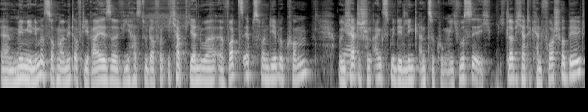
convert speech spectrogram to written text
Ähm, Mimi, nimm uns doch mal mit auf die Reise. Wie hast du davon? Ich habe ja nur äh, WhatsApps von dir bekommen und ja. ich hatte schon Angst, mir den Link anzugucken. Ich wusste, ich, ich glaube, ich hatte kein Vorschaubild.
